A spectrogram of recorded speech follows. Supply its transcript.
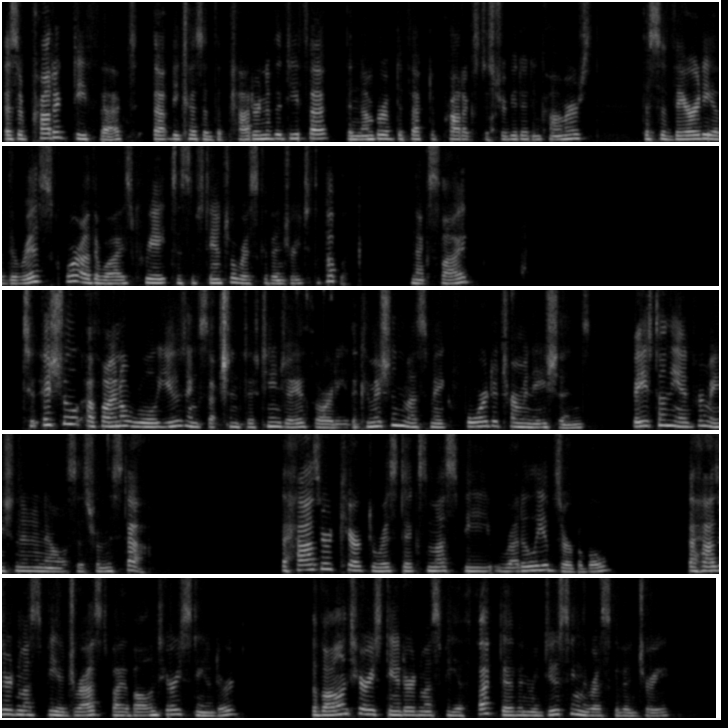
as a product defect that because of the pattern of the defect, the number of defective products distributed in commerce, the severity of the risk, or otherwise creates a substantial risk of injury to the public. Next slide. To issue a final rule using Section 15J authority, the Commission must make four determinations based on the information and analysis from the staff. The hazard characteristics must be readily observable. The hazard must be addressed by a voluntary standard. The voluntary standard must be effective in reducing the risk of injury,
